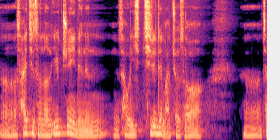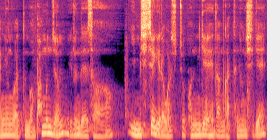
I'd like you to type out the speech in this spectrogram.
어, 사회치 선언 1주년이 되는 4월 27일에 맞춰서 어, 작년과 같은 뭐 판문점 이런 데서 임시적이라고 할 수 있죠. 번개 회담 같은 형식의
